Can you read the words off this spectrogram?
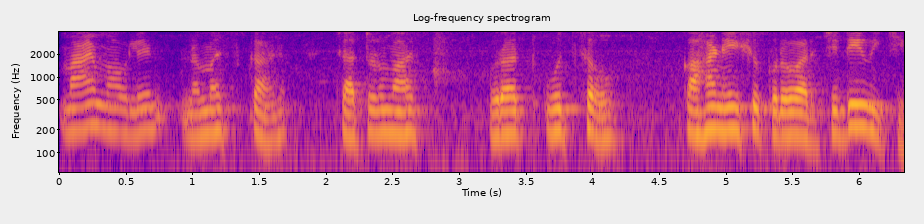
माय माऊलीन नमस्कार. चातुर्मास व्रत उत्सव कहाणी शुक्रवारची देवीची.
